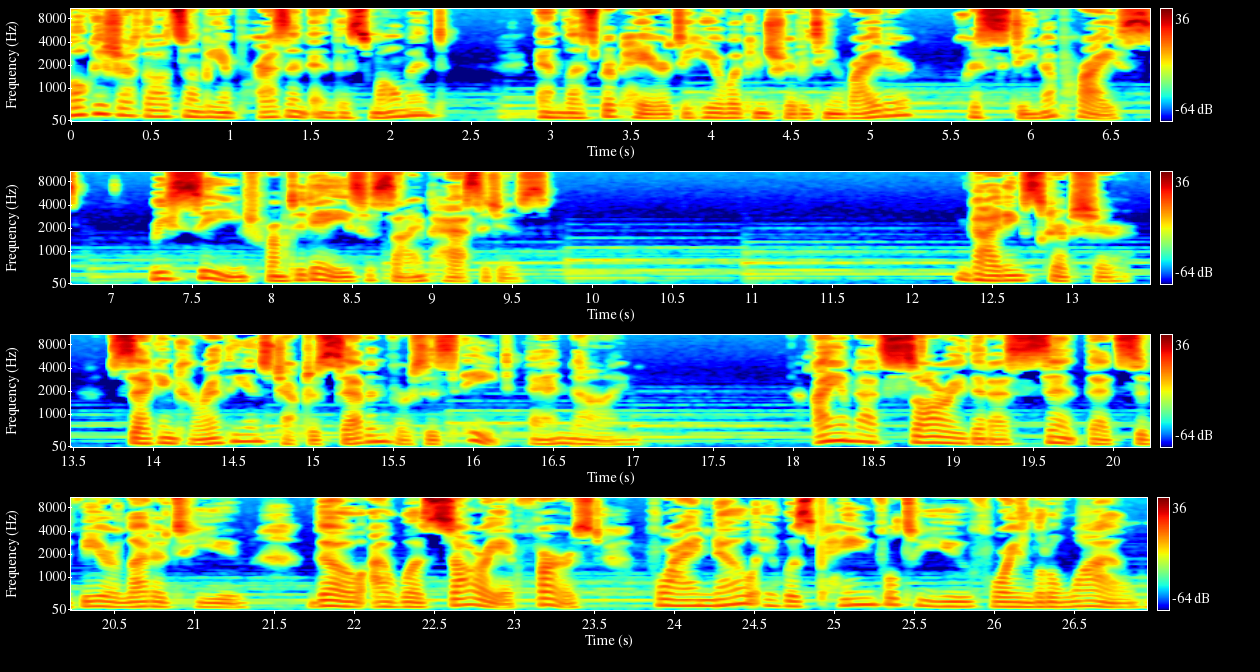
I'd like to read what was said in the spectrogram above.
Focus your thoughts on being present in this moment, and let's prepare to hear what contributing writer Christina Price received from today's assigned passages. Guiding Scripture 2 Corinthians chapter 7 verses 8 and 9. I am not sorry that I sent that severe letter to you, though I was sorry at first, for I know it was painful to you for a little while.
